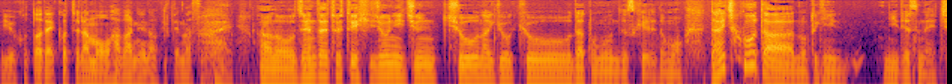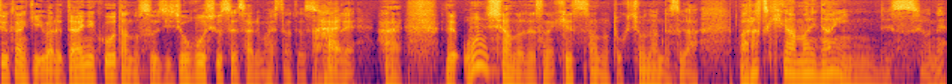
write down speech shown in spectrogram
いうことで、こちらも大幅に伸びてます、はい、あの全体として非常に順調な業況だと思うんですけれども、第一クォーターの時ににですね、中間期、いわゆる第2クォーターの数字、情報修正されましたですよね。はい。はい。で、御社のですね、決算の特徴なんですが、ばらつきがあまりないんですよね。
